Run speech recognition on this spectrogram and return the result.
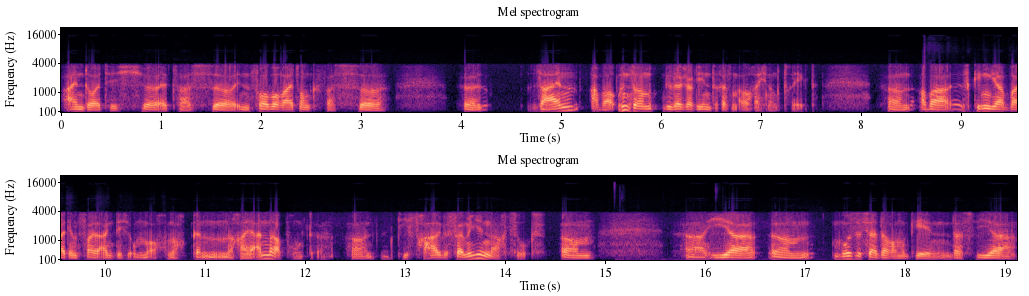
eindeutig äh, etwas äh, in Vorbereitung, was äh, äh, sein, aber unseren gesellschaftlichen Interessen auch Rechnung trägt. Ähm, aber es ging ja bei dem Fall eigentlich um auch noch eine Reihe anderer Punkte. die Frage des Familiennachzugs. Ähm, hier ähm, muss es ja darum gehen, dass wir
